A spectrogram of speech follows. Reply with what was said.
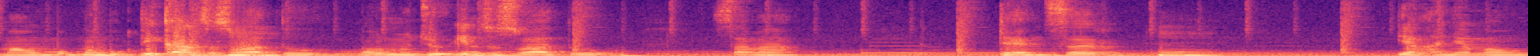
mau mem- membuktikan sesuatu Hmm. mau nunjukin sesuatu sama dancer Hmm. yang hanya mau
